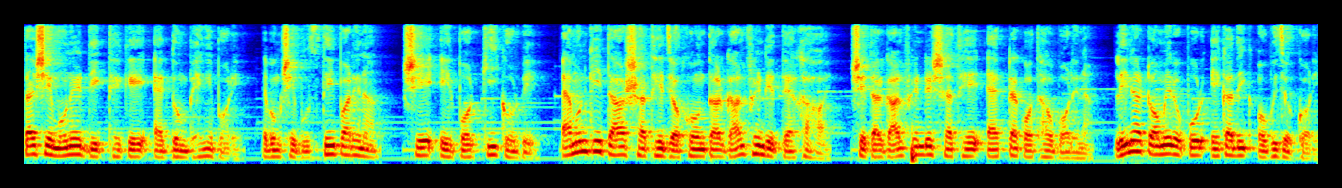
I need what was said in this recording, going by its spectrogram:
তাই সে মনের দিক থেকে একদম ভেঙে পড়ে এবং সে বুঝতেই পারে না সে এরপর কি করবে। এমনকি তার সাথে যখন তার গার্লফ্রেন্ডের দেখা হয়, সে তার গার্লফ্রেন্ডের সাথে একটা কথাও বলে না। লিনা টমের ওপর একাধিক অভিযোগ করে,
